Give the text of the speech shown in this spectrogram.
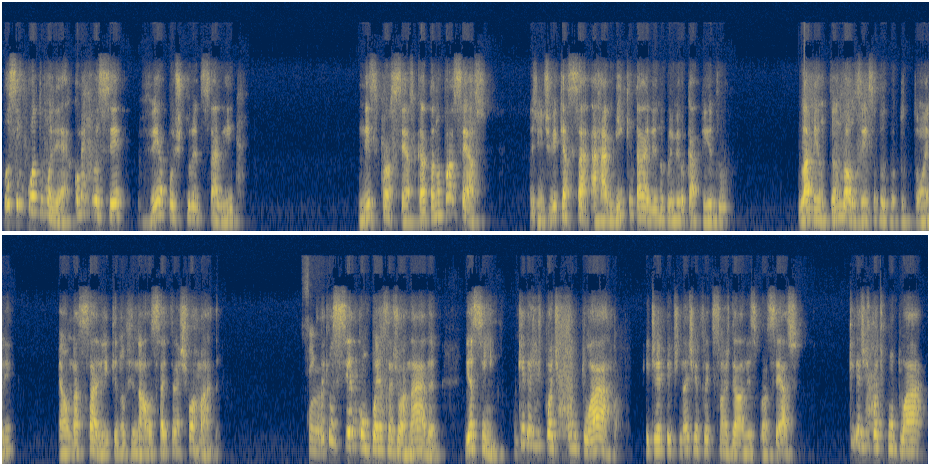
Você, enquanto mulher, como é que você vê a postura de Sali nesse processo? Porque ela está no processo. A gente vê que essa, a Rami, que está ali no primeiro capítulo, lamentando a ausência do, do Tony, é uma Sali que no final sai transformada. Sim. Como é que você acompanha essa jornada? E assim, o que, que a gente pode pontuar, e de repente nas reflexões dela nesse processo, o que, que a gente pode pontuar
